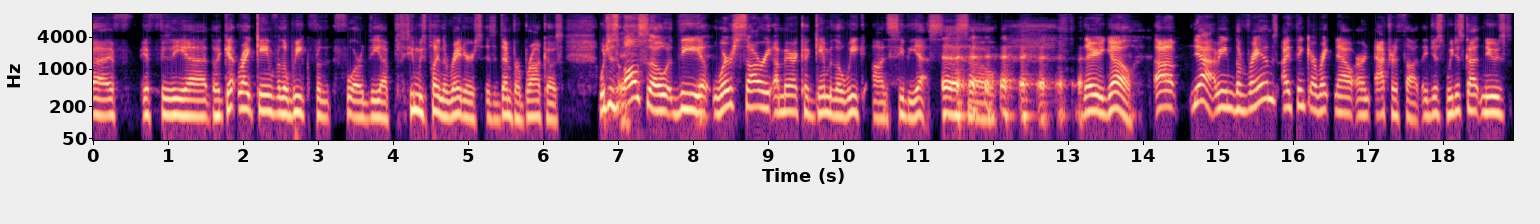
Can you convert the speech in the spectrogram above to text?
uh, if if the uh, the get right game for the week for the, for the uh, team who's playing the Raiders is the Denver Broncos, which is also the We're Sorry America game of the week on CBS. So there you go. Uh, yeah, I mean the Rams. I think are right now are an afterthought. They just we just got news.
